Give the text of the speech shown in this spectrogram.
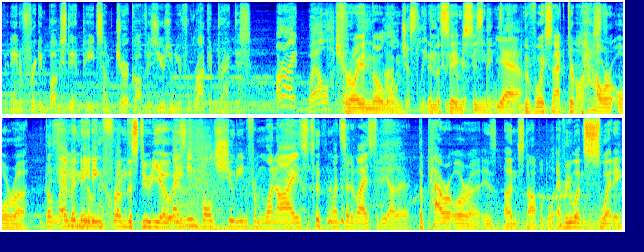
If it ain't a friggin' bug stampede, some jerk-off is using you for rocket practice. All right, well. Troy and Nolan just leave in the same scene. Yeah. then. The voice actor Modest. power aura The I figure you know emanating from the The studio is lightning bolt shooting from one eyes, to, one set of eyes to the other. the power aura is unstoppable. Everyone's sweating.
